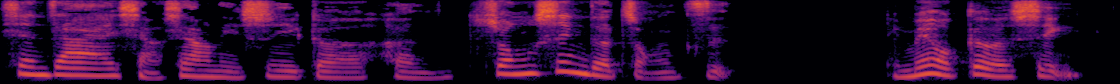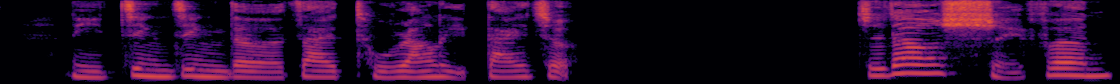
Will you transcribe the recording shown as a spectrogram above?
现在想象你是一个很中性的种子，你没有个性，你静静的在土壤里待着，直到水分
